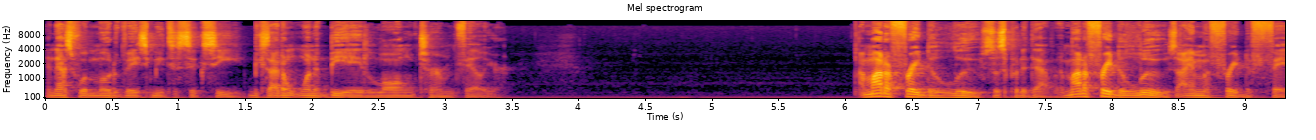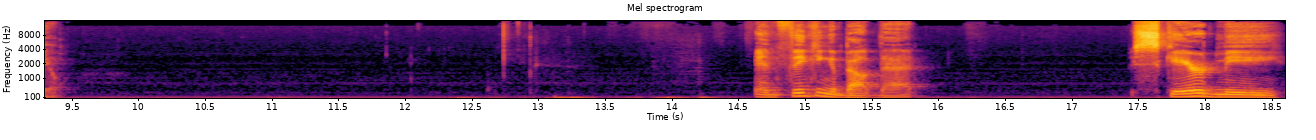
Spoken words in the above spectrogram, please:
And that's what motivates me to succeed because I don't want to be a long term failure. I'm not afraid to lose. Let's put it that way. I'm not afraid to lose. I am afraid to fail. And thinking about that scared me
